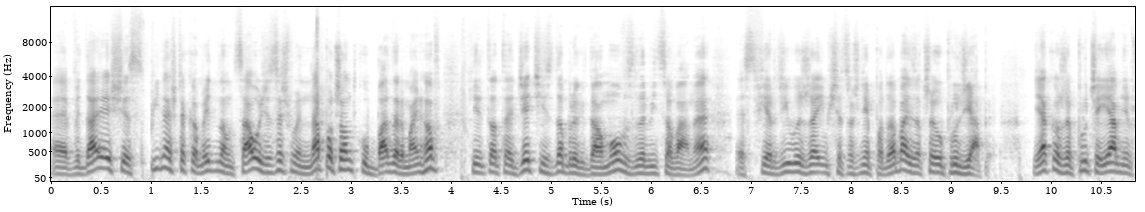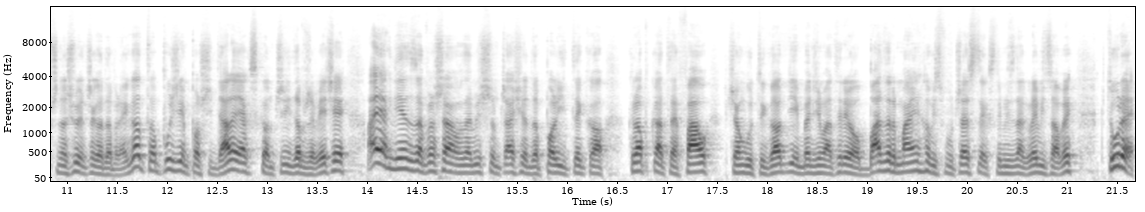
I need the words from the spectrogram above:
e, wydaje się spinać taką jedną całość. Jesteśmy na początku Bader-Meinhof, kiedy to te dzieci z dobrych domów, zlewicowane, e, stwierdziły, że im się coś nie podoba i zaczęły pruć japy. Jako, że prucie jawnie przynosiły czego dobrego, to później poszli dalej, jak skończyli, dobrze wiecie, a jak nie, zapraszam w najbliższym czasie do polityko.tv w ciągu tygodnia i będzie materiał o Bader-Meinhof i współczesnych ekstremizmach lewicowych, które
